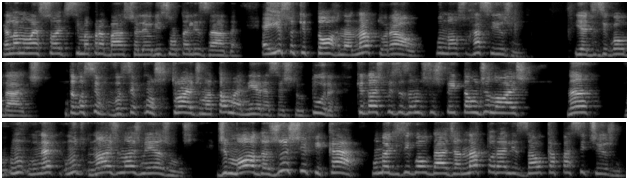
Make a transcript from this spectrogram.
ela não é só de cima para baixo, ela é horizontalizada. É isso que torna natural o nosso racismo e a desigualdade. Então, você, você constrói de uma tal maneira essa estrutura que nós precisamos suspeitar um de nós, né? Um, né? Um, nós de nós mesmos, de modo a justificar uma desigualdade, a naturalizar o capacitismo.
